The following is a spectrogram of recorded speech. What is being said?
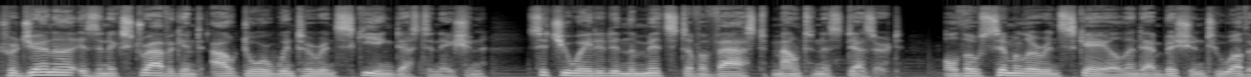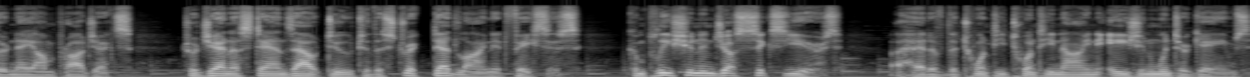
Trojena is an extravagant outdoor winter and skiing destination situated in the midst of a vast mountainous desert. Although similar in scale and ambition to other NEOM projects, Trojena stands out due to the strict deadline it faces, completion in just six years, ahead of the 2029 Asian Winter Games,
